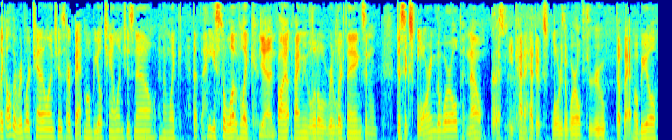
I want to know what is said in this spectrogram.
like all the Riddler challenges are Batmobile challenges now, and I'm like, that, I used to love like Yeah, and- fi- finding the little Riddler things and just exploring the world. And now that, you kind of had to explore the world through the Batmobile.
